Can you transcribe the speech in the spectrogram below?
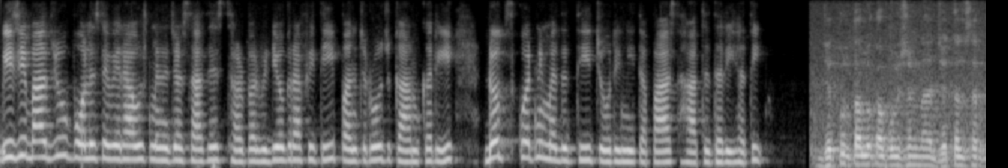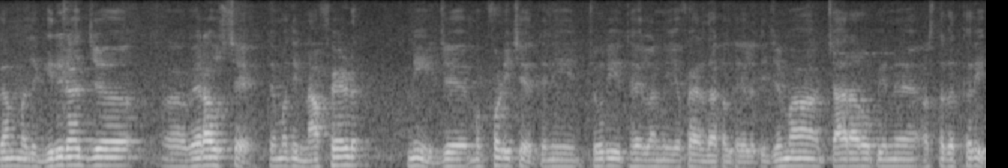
બીજી બાજુ પોલીસે વેરહાઉસ મેનેજર સાથે સ્થળ પર વિડીયોગ્રાફીથી પંચરોજ કામ કરી ડોગ સ્ક્વોડની મદદથી ચોરીની તપાસ હાથ ધરી હતી. જેતપુર તાલુકા પોલીસના જેતલસર ગામમાં જે ગિરિરાજ વેરહાઉસ છે, તેમાંથી નાફેડની જે મગફળી છે, તેની ચોરી થયેલાની એફઆઈઆર દાખલ થયેલ હતી. જેમાં ચાર આરોપીને હસ્તગત કરી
